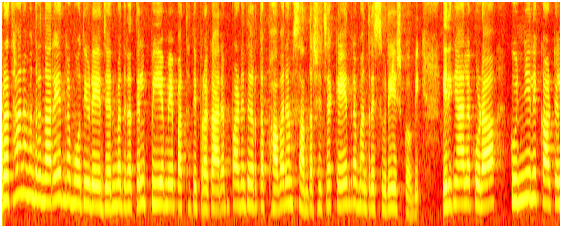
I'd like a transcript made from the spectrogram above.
പ്രധാനമന്ത്രി നരേന്ദ്രമോദിയുടെ ജന്മദിനത്തിൽ പി എം എ പദ്ധതി പ്രകാരം പണിതീർത്ത ഭവനം സന്ദർശിച്ച കേന്ദ്രമന്ത്രി സുരേഷ് ഗോപി. ഇരിങ്ങാലക്കുട കുഞ്ഞിലിക്കാട്ടിൽ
